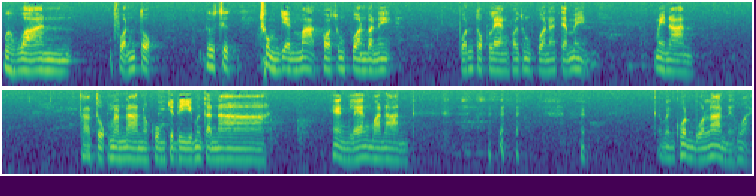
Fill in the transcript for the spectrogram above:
เมื่อวานฝนตก รู้สึกชุ่มเย็นมากพอสมควรวันนี้ฝนตกแรงพอสมควรนะแต่ไม่ไม่นาน ถ้าตกนานๆคงจะดีเหมือนกันนาแห้งแล้งมานาน ก็เป็นคนโบราณเนี่ยห่วย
